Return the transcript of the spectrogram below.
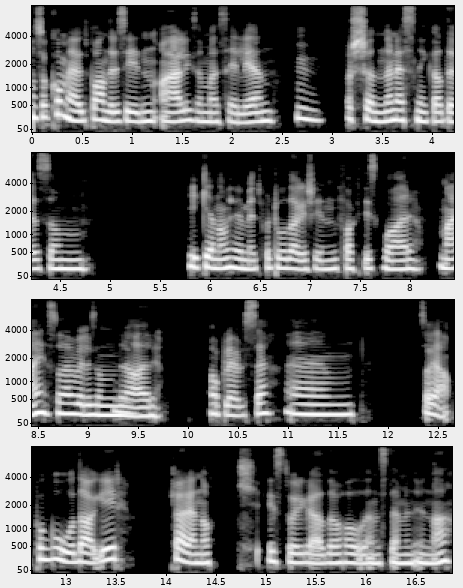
Og så kommer jeg ut på andre siden og er liksom meg selv igjen, Mm. og skjønner nesten ikke at det som gikk gjennom huet mitt for to dager siden, faktisk var meg. Så det er en veldig sånn Mm. rar opplevelse. Um, så ja, på gode dager klarer jeg nok i stor grad å holde den stemmen unna.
